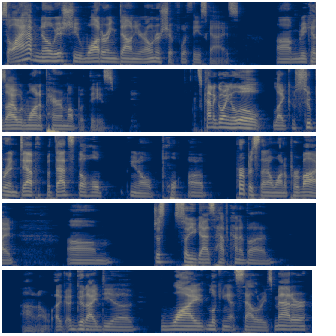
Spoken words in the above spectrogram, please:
So I have no issue watering down your ownership with these guys, um, because I would want to pair them up with these. It's kind of going a little like super in depth, but that's the whole you know uh, purpose that I want to provide. Um, just so you guys have kind of a I don't know a, a good idea why looking at salaries matter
